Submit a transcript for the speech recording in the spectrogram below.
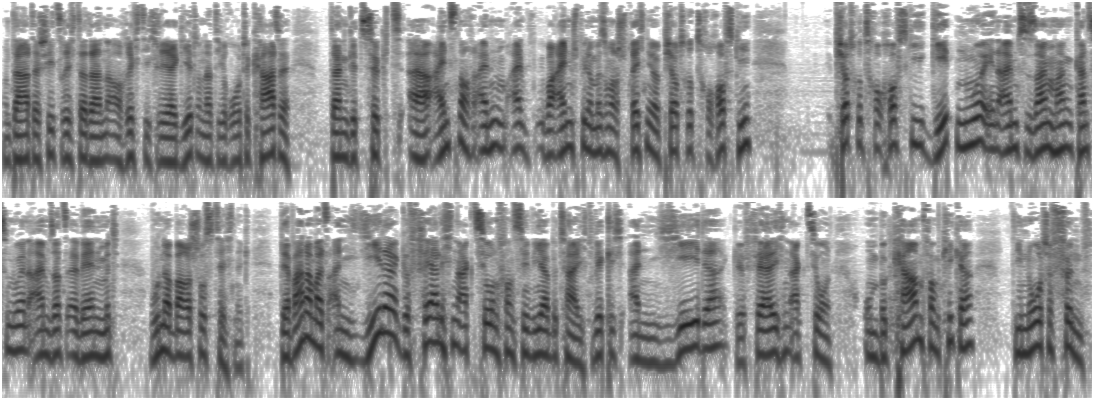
und da hat der Schiedsrichter dann auch richtig reagiert und hat die rote Karte dann gezückt. Äh, eins noch, ein, ein, über einen Spieler müssen wir noch sprechen, über Piotr Trochowski. Piotr Trochowski geht nur in einem Zusammenhang, kannst du nur in einem Satz erwähnen mit wunderbare Schusstechnik. Der war damals an jeder gefährlichen Aktion von Sevilla beteiligt, wirklich an jeder gefährlichen Aktion und bekam vom Kicker die Note 5.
